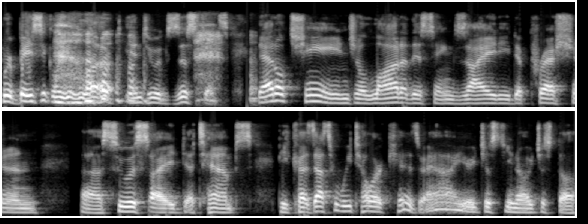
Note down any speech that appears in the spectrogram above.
We're basically loved into existence. That'll change a lot of this anxiety, depression, uh, suicide attempts, because that's what we tell our kids. Ah, you're just, you know, just a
